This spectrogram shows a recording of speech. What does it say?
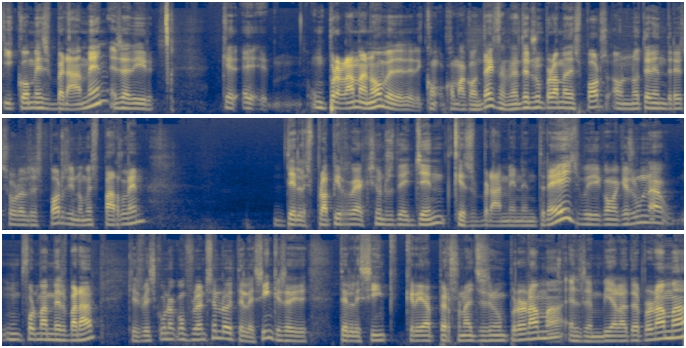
i com es bramen, és a dir, que eh, un programa, no?, com, com a context, tens un programa d'esports on no tenen dret sobre els esports i només parlen de les pròpies reaccions de gent que es bramen entre ells. Vull dir, com que és una, un format més barat que es veix com una confluència en lo de Telecinc. És a dir, Telecinc crea personatges en un programa, els envia a l'altre programa,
